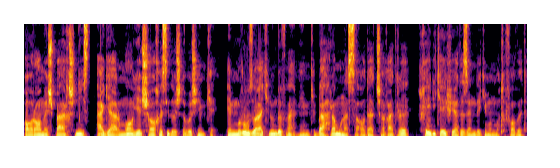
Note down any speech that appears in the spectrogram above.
آرامش بخش نیست. اگر ما یه شاخصی داشته باشیم که امروز و اکنون بفهمیم که بهرمون از سعادت چقدره خیلی کیفیت زندگیمون متفاوته.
